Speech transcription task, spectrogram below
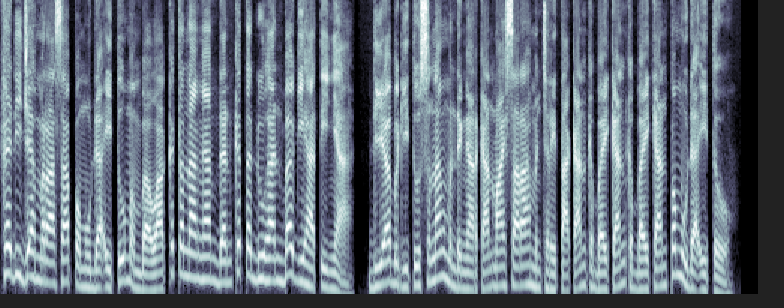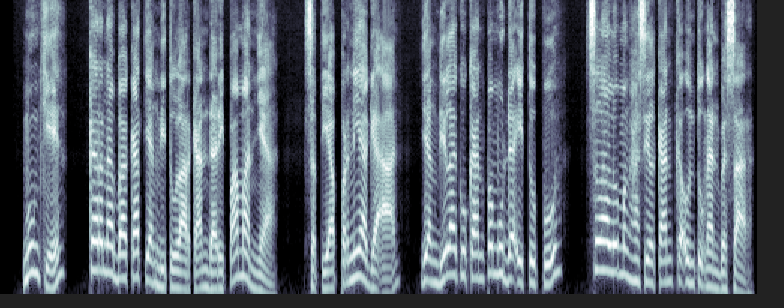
Khadijah merasa pemuda itu membawa ketenangan dan keteduhan bagi hatinya. Dia begitu senang mendengarkan Maisarah menceritakan kebaikan-kebaikan pemuda itu. Mungkin karena bakat yang ditularkan dari pamannya, setiap perniagaan yang dilakukan pemuda itu pun selalu menghasilkan keuntungan besar.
